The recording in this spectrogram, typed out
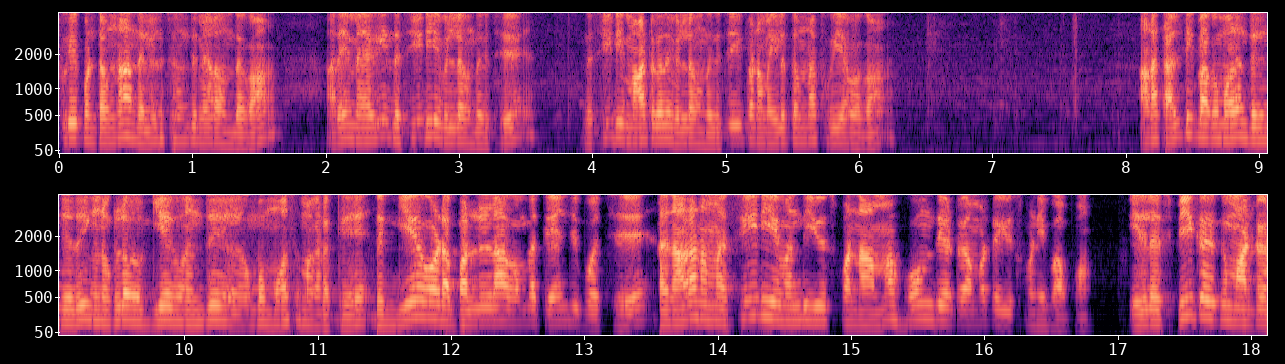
ஃப்ரீ பண்ணிட்டோம்னா அந்த லென்ஸ் வந்து மேலே வந்துருக்கும் அதே மாதிரி இந்த சிடியே வெளில வந்துருச்சு. இந்த சிடி மாட்டுறது வெளில வந்துருச்சு. இப்போ நம்ம இழுத்தோம்னா ஃப்ரீயாக வரும் ஆனால் கழட்டி பார்க்கும்போது தான் தெரிஞ்சது இங்கனுக்குள்ள ஒரு கியர் வந்து ரொம்ப மோசமாக கிடக்கு. இந்த கியரோட பல்லுலாம் ரொம்ப தேஞ்சு போச்சு. அதனால நம்ம சிடியை வந்து யூஸ் பண்ணாம ஹோம் தியேட்டரை மட்டும் யூஸ் பண்ணி பார்ப்போம். இதுல ஸ்பீக்கருக்கு மாட்டுற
